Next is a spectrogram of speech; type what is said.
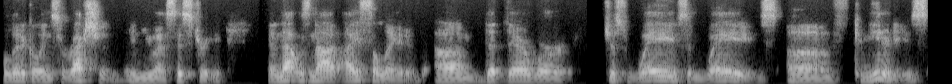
political insurrection in US history. And that was not isolated, um, that there were just waves and waves of communities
